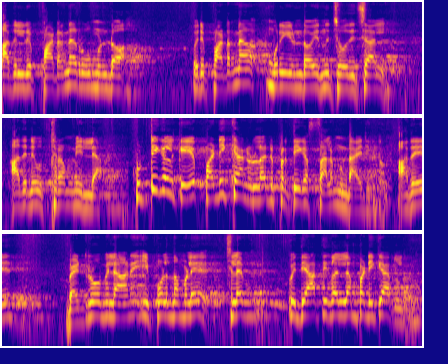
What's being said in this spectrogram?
അതിലൊരു പഠന റൂമുണ്ടോ? ഒരു പഠന മുറിയുണ്ടോ എന്ന് ചോദിച്ചാൽ അതിന് ഉത്തരം ഇല്ല. കുട്ടികൾക്ക് പഠിക്കാനുള്ള ഒരു പ്രത്യേക സ്ഥലം ഉണ്ടായിരിക്കണം. അത് ബെഡ്റൂമിലാണ് ഇപ്പോൾ നമ്മൾ ചില വിദ്യാർത്ഥികളെല്ലാം പഠിക്കാറുള്ളത്.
